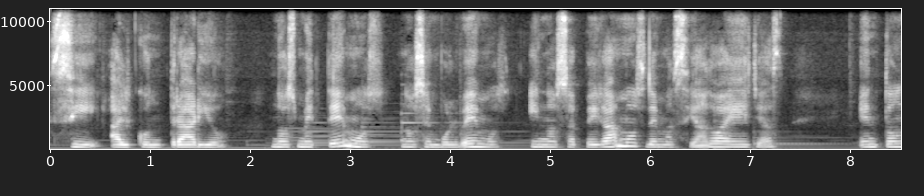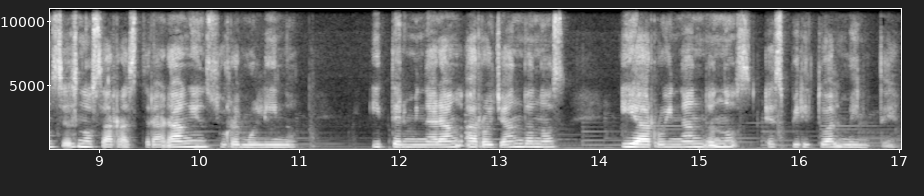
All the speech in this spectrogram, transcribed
Si, al contrario, nos metemos, nos envolvemos y nos apegamos demasiado a ellas, entonces nos arrastrarán en su remolino y terminarán arrollándonos y arruinándonos espiritualmente.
